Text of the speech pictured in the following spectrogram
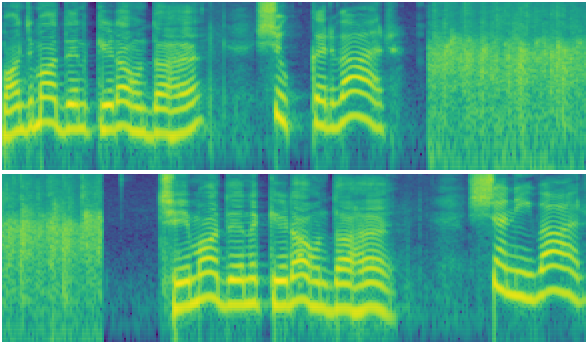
ਪੰਜਵਾਂ ਦਿਨ ਕਿਹੜਾ ਹੁੰਦਾ ਹੈ? ਸ਼ੁੱਕਰਵਾਰ। ਛੇਵਾਂ ਦਿਨ ਕਿਹੜਾ ਹੁੰਦਾ ਹੈ? ਸ਼ਨੀਵਾਰ।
